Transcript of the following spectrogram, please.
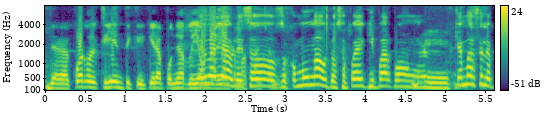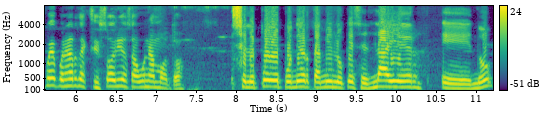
de acuerdo al cliente que quiera ponerle ya Es variable, eso, ancha, como un auto, se puede equipar con el... ¿Qué más se le puede poner de accesorios a una moto? se le puede poner también lo que es slider, eh, ¿no?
